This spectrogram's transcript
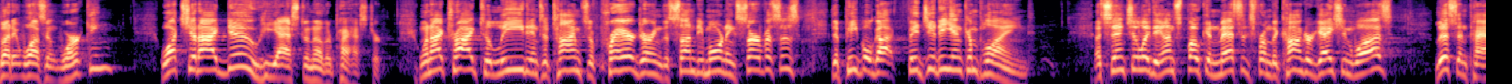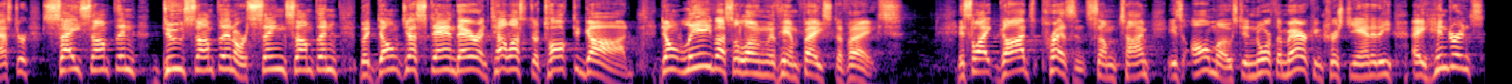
but it wasn't working. What should I do? He asked another pastor. When I tried to lead into times of prayer during the Sunday morning services, the people got fidgety and complained. Essentially, the unspoken message from the congregation was listen, Pastor, say something, do something, or sing something, but don't just stand there and tell us to talk to God. Don't leave us alone with Him face to face. It's like God's presence sometime is almost, in North American Christianity, a hindrance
